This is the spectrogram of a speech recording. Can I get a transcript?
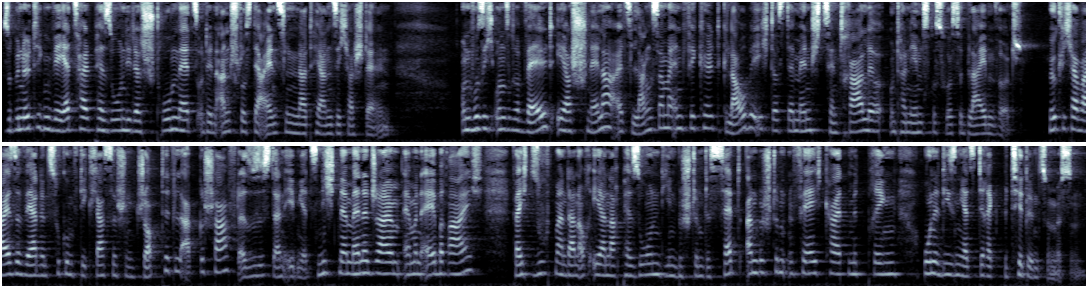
So benötigen wir jetzt halt Personen, die das Stromnetz und den Anschluss der einzelnen Laternen sicherstellen. Und wo sich unsere Welt eher schneller als langsamer entwickelt, glaube ich, dass der Mensch zentrale Unternehmensressource bleiben wird. Möglicherweise werden in Zukunft die klassischen Jobtitel abgeschafft. Also es ist dann eben jetzt nicht mehr Manager im M&A-Bereich. Vielleicht sucht man dann auch eher nach Personen, die ein bestimmtes Set an bestimmten Fähigkeiten mitbringen, ohne diesen jetzt direkt betiteln zu müssen.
